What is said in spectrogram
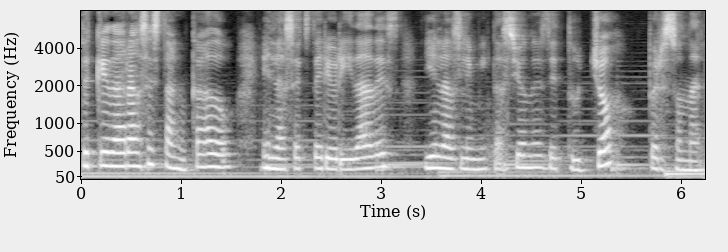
te quedarás estancado en las exterioridades y en las limitaciones de tu yo personal.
